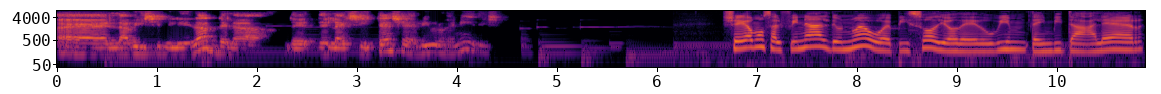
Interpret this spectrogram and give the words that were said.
eh, la visibilidad de la, de, la existencia de libros en Yiddish. Llegamos al final de un nuevo episodio de Edubim Te invita a leer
